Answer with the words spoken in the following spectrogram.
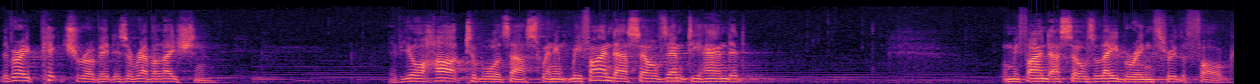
The very picture of it is a revelation of your heart towards us when we find ourselves empty handed, when we find ourselves laboring through the fog.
